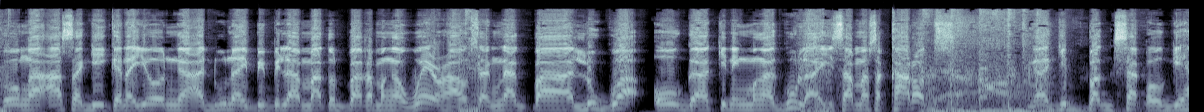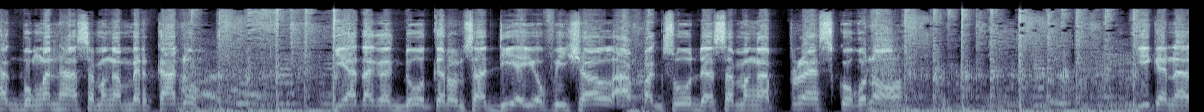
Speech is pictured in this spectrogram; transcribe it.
Kung nga asa gikan na yon nga adunay pipila matud pa ka mga warehouse ang nagpalugwa o kining mga gulay sama sa carrots nga gibagsak o gihagbongan ha sa mga merkado. Gihatagag doot karon sa DA official ang pagsud sa mga presko kuno. Gikan na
